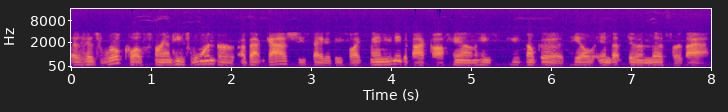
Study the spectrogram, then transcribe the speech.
uh, his real close friend he's warned her about guys she's dated he's like man you need to back off him he's he's no good he'll end up doing this or that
